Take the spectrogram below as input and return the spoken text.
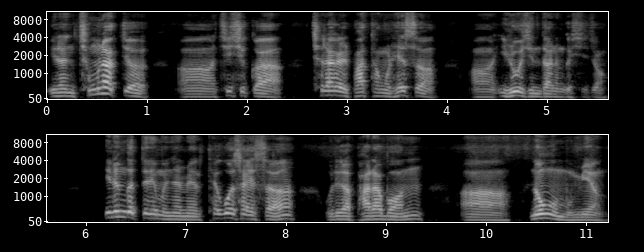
이런 천문학적 어, 지식과 철학을 바탕으로 해서 어, 이루어진다는 것이죠. 이런 것들이 뭐냐면 태고사에서 우리가 바라본 어, 농업 문명,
